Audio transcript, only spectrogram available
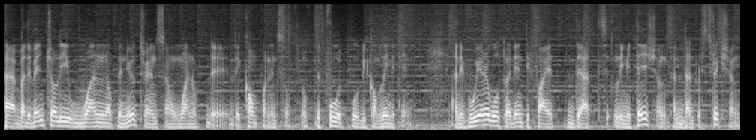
Uh, but eventually one of the nutrients and one of the, the components of, of the food will become limiting. And if we are able to identify that limitation and that restriction,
